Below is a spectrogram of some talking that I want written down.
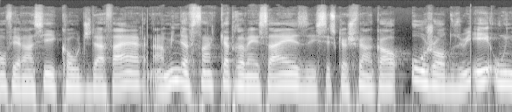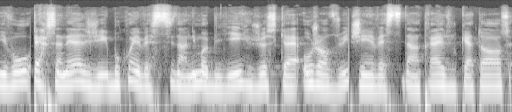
conférencier et coach d'affaires en 1996 et c'est ce que je fais encore aujourd'hui. Et au niveau personnel, j'ai beaucoup investi dans l'immobilier jusqu'à aujourd'hui. J'ai investi dans 13 ou 14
